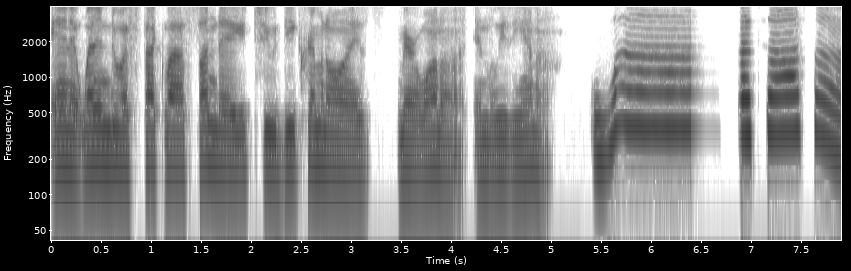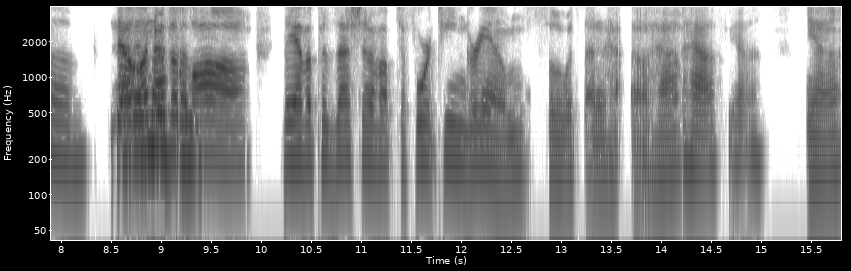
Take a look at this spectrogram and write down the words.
and it went into effect last Sunday to decriminalize marijuana in Louisiana. What? That's awesome. Now, That under the law, they have a possession of up to 14 grams. So, what's that? A, a half? A half, yeah. Yeah.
